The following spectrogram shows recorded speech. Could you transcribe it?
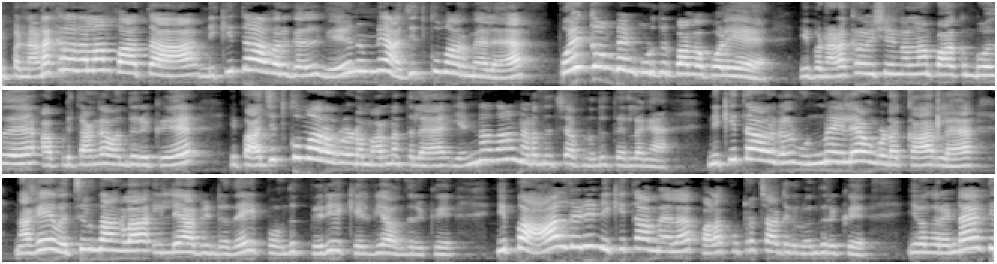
இப்ப நடக்கிறதெல்லாம் பார்த்தா நிகிதா அவர்கள் வேணும்னே அஜித்குமார் மேல பொய் கம்ப்ளைண்ட் கொடுத்துருப்பாங்க போலயே. இப்ப நடக்கிற விஷயங்கள்லாம் பார்க்கும்போது அப்படி தாங்க வந்திருக்கு. இப்ப அஜித்குமார் அவர்களோட மரணத்துல என்னதான் நடந்துச்சு அப்படின்னு வந்து தெரிலங்க நிகிதா அவர்கள் உண்மையிலே அவங்களோட காரில் நகையை வச்சுருந்தாங்களா இல்லையா அப்படின்றதே இப்போ வந்து பெரிய கேள்வியாக வந்திருக்கு. இப்போ ஆல்ரெடி நிகிதா மேலே பல குற்றச்சாட்டுகள் வந்திருக்கு. இவங்க ரெண்டாயிரத்தி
